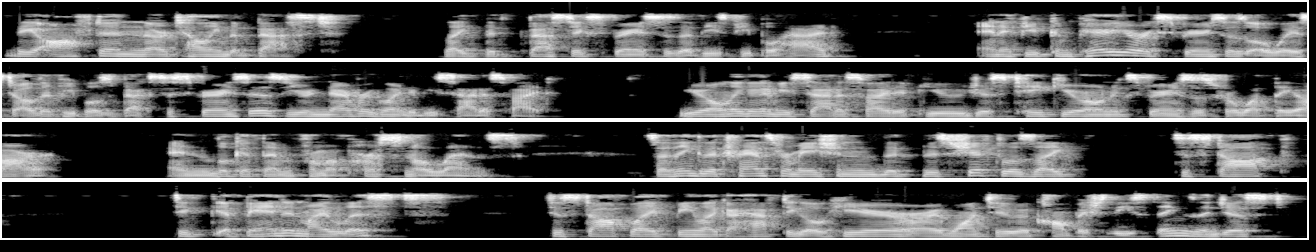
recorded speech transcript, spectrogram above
they often are telling the best, like the best experiences that these people had. And if you compare your experiences always to other people's best experiences, you're never going to be satisfied. You're only going to be satisfied if you just take your own experiences for what they are and look at them from a personal lens. So I think the transformation, the, this shift was like to stop, to abandon my lists, to stop like being like, I have to go here or I want to accomplish these things and just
